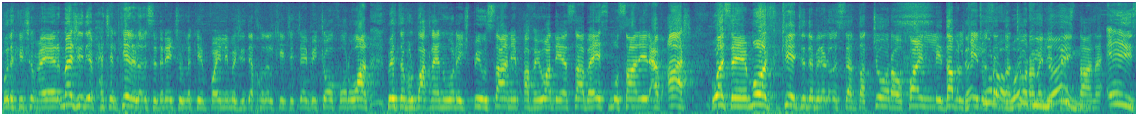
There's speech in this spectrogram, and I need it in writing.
ولكن شو معي؟ ماجد يبحث الكيل الاسد ريتش ولكن فايلي ماجد يأخذ الكيل تشي بي شو فور 1 ميتا في الباك لاين ور اتش بي وساني يبقى في وضع اصابه اسمه ساني يلعب آش. وسيموت كيل جدا من الأستاذ داتشورا. وفاينلي دبل كيل داتشورا من 1v9. تريستانا. إيس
